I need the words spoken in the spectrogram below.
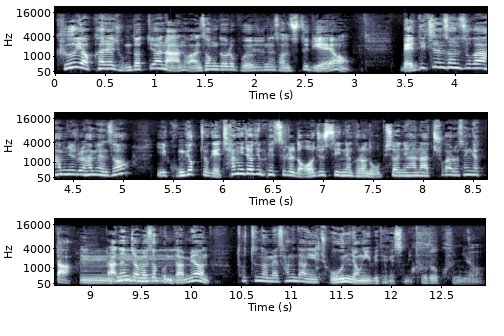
그 역할에 좀 더 뛰어난 완성도를 보여주는 선수들이에요. 메디슨 선수가 합류를 하면서 이 공격 쪽에 창의적인 패스를 넣어줄 수 있는 그런 옵션이 하나 추가로 생겼다라는 음. 점에서 본다면 토트넘에 상당히 좋은 영입이 되겠습니다. 그렇군요.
